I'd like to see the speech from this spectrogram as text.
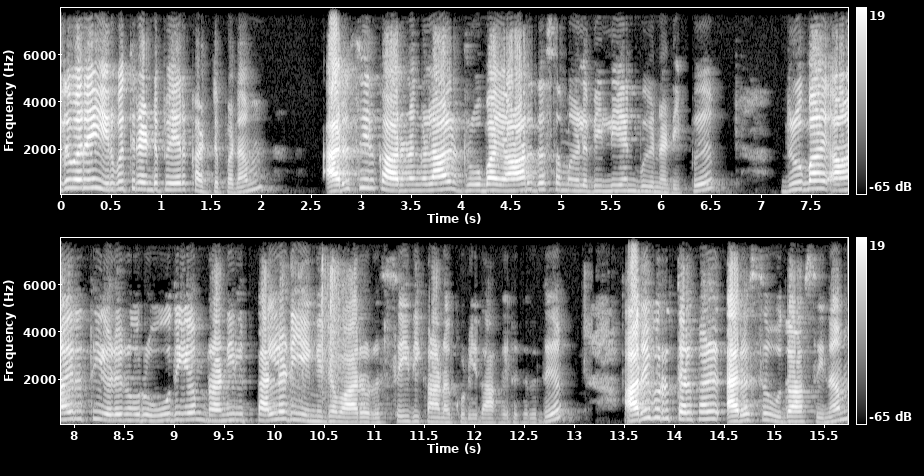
இதுவரை இருபத்தி ரெண்டு பேர் கட்டுப்பணம் அரசியல் காரணங்களால் ரூபாய் ஆறு தசம் ஏழு பில்லியன் வீணடிப்பு. ரூபாய் ஆயிரத்தி எழுநூறு ஊதியம் ரணில் பல்லடி என்கின்றவாறு ஒரு செய்தி காணக்கூடியதாக இருக்கிறது. அறிவுறுத்தல்கள் அரசு உதாசீனம்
